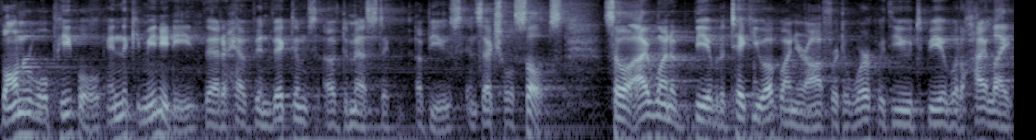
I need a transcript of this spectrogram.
vulnerable people in the community that have been victims of domestic abuse and sexual assaults. So I want to be able to take you up on your offer to work with you to be able to highlight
